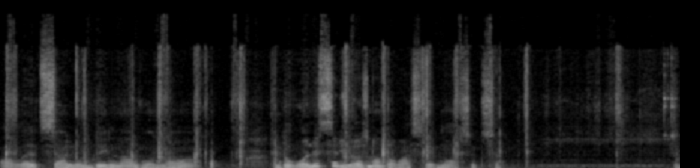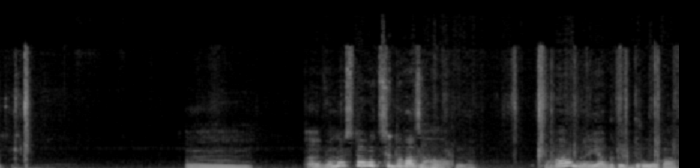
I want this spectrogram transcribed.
але ця людина, вона доволі серйозно до вас відноситься. Вона ставиться до вас гарно. Гарно, як до друга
